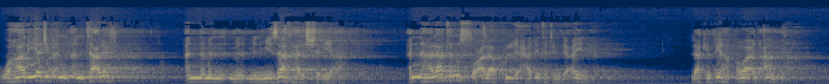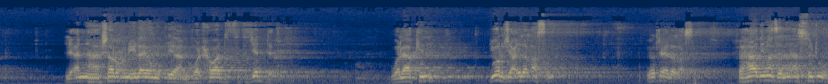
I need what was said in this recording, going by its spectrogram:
وهذه يجب أن أن تعرف أن من من ميزات هذه الشريعة. أنها لا تنص على كل حادثة بعينها لكن فيها قواعد عامة لأنها شرع إلى يوم القيامة والحوادث تتجدد ولكن يرجع إلى الأصل يرجع إلى الأصل. فهذه مثلا السجود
